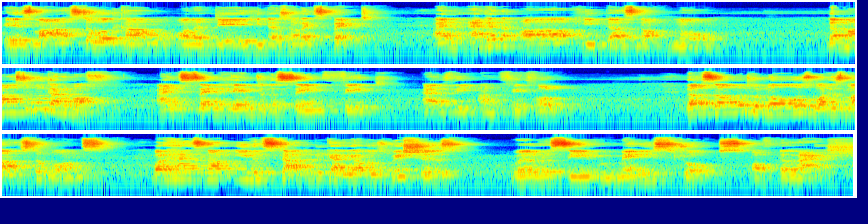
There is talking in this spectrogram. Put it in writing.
his master will come on a day he does not expect, and at an hour he does not know. The master will cut him off and send him to the same fate as the unfaithful. The servant who knows what his master wants, but has not even started to carry out those wishes, will receive many strokes of the lash.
